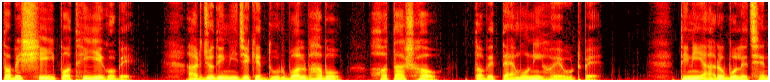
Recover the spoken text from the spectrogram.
তবে সেই পথেই এগোবে। আর যদি নিজেকে দুর্বল ভাবো, হতাশ হও, তবে তেমনই হয়ে উঠবে। তিনি আরও বলেছেন,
